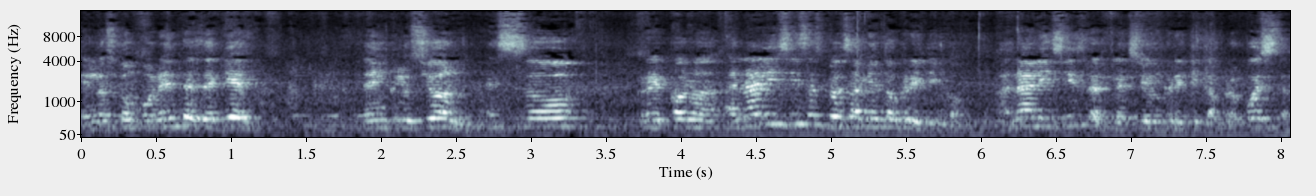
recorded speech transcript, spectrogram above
En los componentes de quién? De inclusión. Eso, análisis es pensamiento crítico. Análisis, reflexión crítica propuesta.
